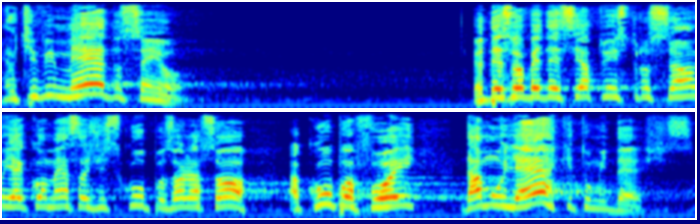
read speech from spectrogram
Eu tive medo, Senhor. Eu desobedeci a tua instrução e aí começam as desculpas. Olha só, a culpa foi da mulher que tu me destes.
